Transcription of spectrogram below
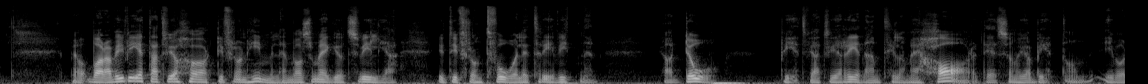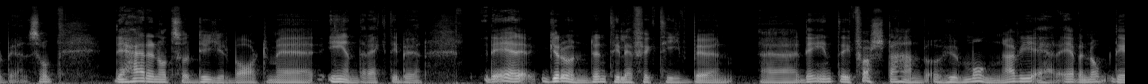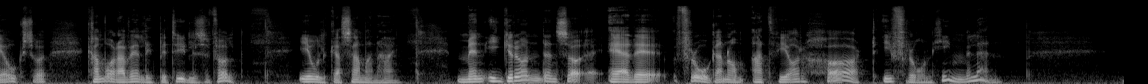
bara vi vet att vi har hört ifrån himlen vad som är Guds vilja utifrån två eller tre vittnen, ja då vet vi att vi redan till och med har det som vi har bett om i vår bön. Så det här är något så dyrbart med endräktig bön. Det är grunden till effektiv bön. Eh, det är inte i första hand hur många vi är, även om det också kan vara väldigt betydelsefullt i olika sammanhang. Men i grunden så är det frågan om att vi har hört ifrån himlen.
